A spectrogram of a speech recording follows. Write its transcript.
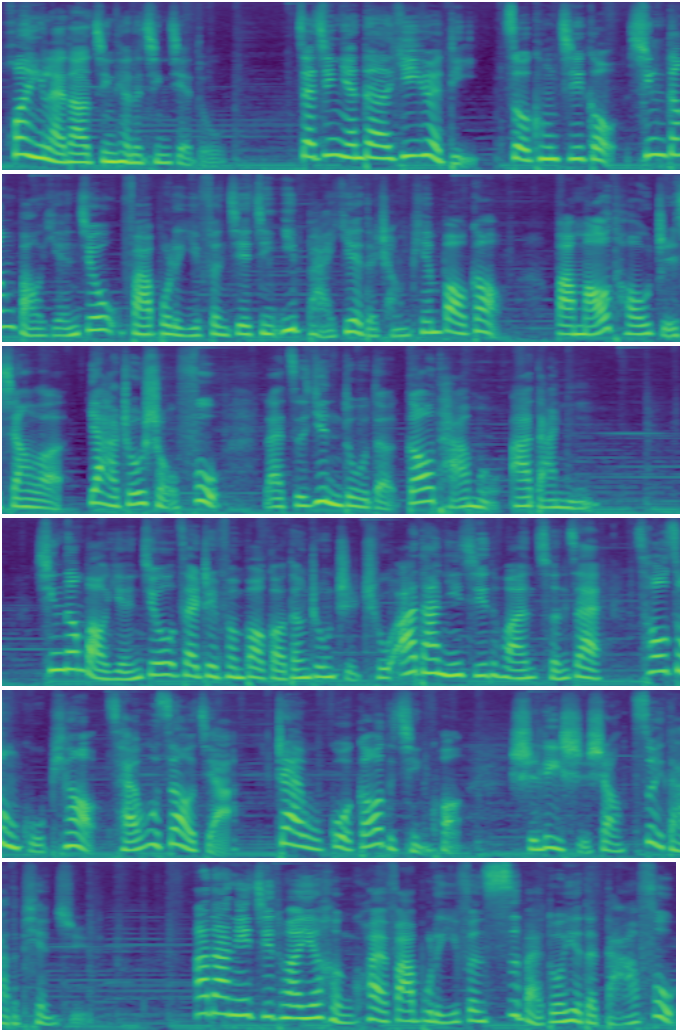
欢迎来到今天的清解读。在今年的一月底，做空机构新登堡研究发布了一份接近一百页的长篇报告，把矛头指向了亚洲首富，来自印度的高塔姆·阿达尼。新登堡研究在这份报告当中指出，阿达尼集团存在操纵股票、财务造假、债务过高的情况，是历史上最大的骗局。阿达尼集团也很快发布了一份四百多页的答复，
